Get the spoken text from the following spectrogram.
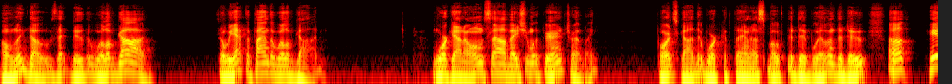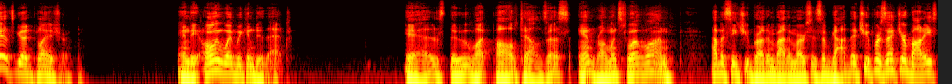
only those that do the will of God. So we have to find the will of God. Work out our own salvation with fear and trembling, for it's God that worketh in us both to do will and to do of his good pleasure. And the only way we can do that is through what Paul tells us in Romans 12:1. I beseech you, brethren, by the mercies of God, that you present your bodies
